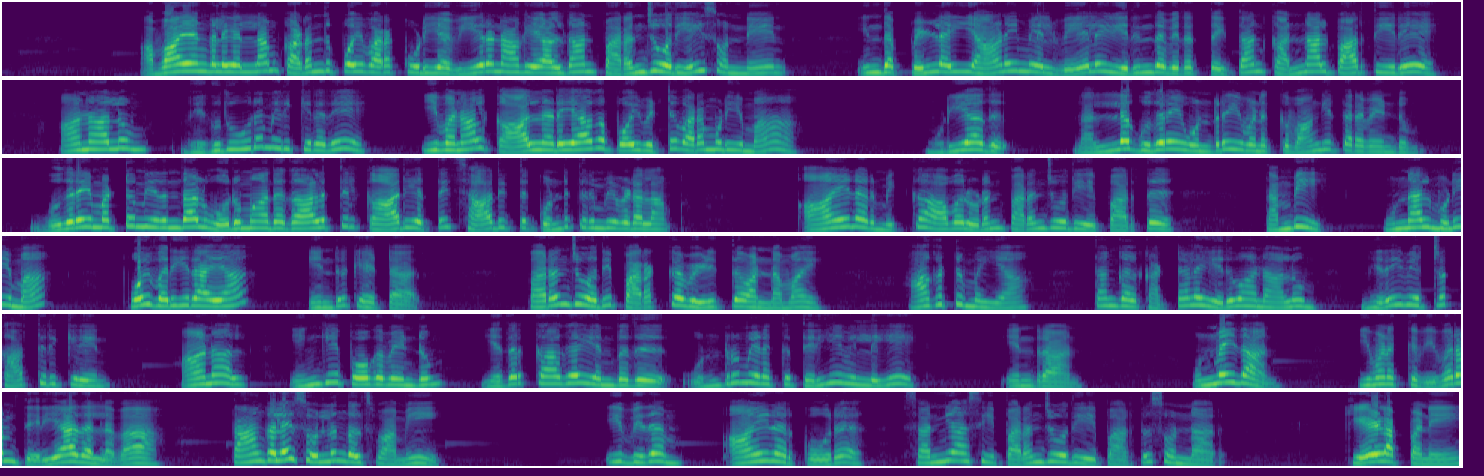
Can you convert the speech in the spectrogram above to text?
அபாயங்களையெல்லாம் கடந்து போய் வரக்கூடிய வீரனாகையால்தான் பரஞ்சோதியை சொன்னேன். இந்த பிள்ளை யானை மேல் வேலை எரிந்த விதத்தைத்தான் கண்ணால் பார்த்தீரே. ஆனாலும் வெகு தூரம் இருக்கிறதே. இவனால் கால்நடையாக போய்விட்டு வர முடியுமா? முடியாது. நல்ல குதிரை ஒன்று இவனுக்கு வாங்கித் தர வேண்டும். குதிரை மட்டும் இருந்தால் ஒரு மாத காலத்தில் காரியத்தை சாதித்துக் கொண்டு திரும்பிவிடலாம். ஆயனர் மிக்க ஆவலுடன் பரஞ்சோதியை பார்த்து தம்பி உன்னால் முடியுமா? போய் வருகிறாயா? என்று கேட்டார். பரஞ்சோதி பறக்க விழித்த வண்ணமாய் ஆகட்டும் ஐயா தங்கள் கட்டளை எதுவானாலும் நிறைவேற்ற காத்திருக்கிறேன். ஆனால் எங்கே போக வேண்டும்? எதற்காக? என்பது ஒன்றும் எனக்கு தெரியவில்லையே என்றான். உண்மைதான். இவனுக்கு விவரம் தெரியாதல்லவா? தாங்களே சொல்லுங்கள் சுவாமி. இவ்விதம் ஆயனர் கூற சந்நியாசி பரஞ்சோதியை பார்த்து சொன்னார். கேளப்பனே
